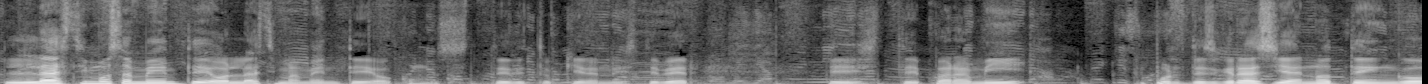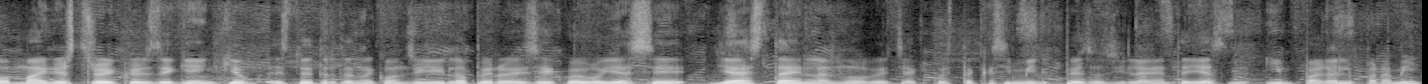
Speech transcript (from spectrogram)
Lastimosamente o lástimamente o como ustedes quieran este, ver, este, para mí, por desgracia, no tengo Mario Strikers de GameCube. Estoy tratando de conseguirlo, pero ese juego ya sé, ya está en las nubes, ya cuesta casi mil pesos y la neta ya es impagable para mí.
